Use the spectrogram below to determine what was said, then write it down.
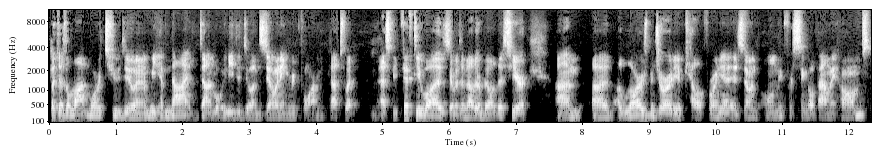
But there's a lot more to do, and we have not done what we need to do on zoning reform. That's what SB 50 was. There was another bill this year um, a, a, large majority of California is zoned only for single family homes.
